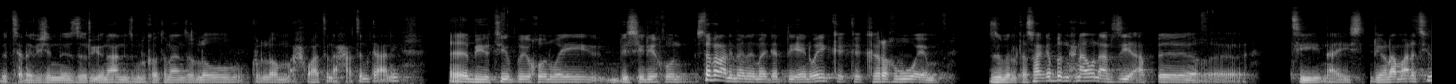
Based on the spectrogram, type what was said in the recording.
ብቴሌቭዥን ዝርዩናን ዝምልከቱናን ዘለዉ ኩሎም ኣሕዋትን ኣሓትን ከዓ ብዩትዩብ ይኹን ወይ ብሲዲ ይኹን ዝተፈላለዩ መገዲ ወይ ክረኽብዎ እዮም ዝብል ተስፋ ይገብር ንሕና ውን ኣብዚ ኣብ እቲ ናይ ስትድዮና ማለት እዩ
